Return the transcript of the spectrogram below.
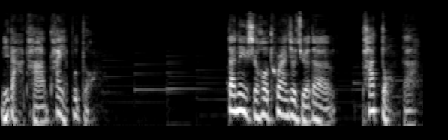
你打他，他也不懂。但那时候突然就觉得他懂的，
